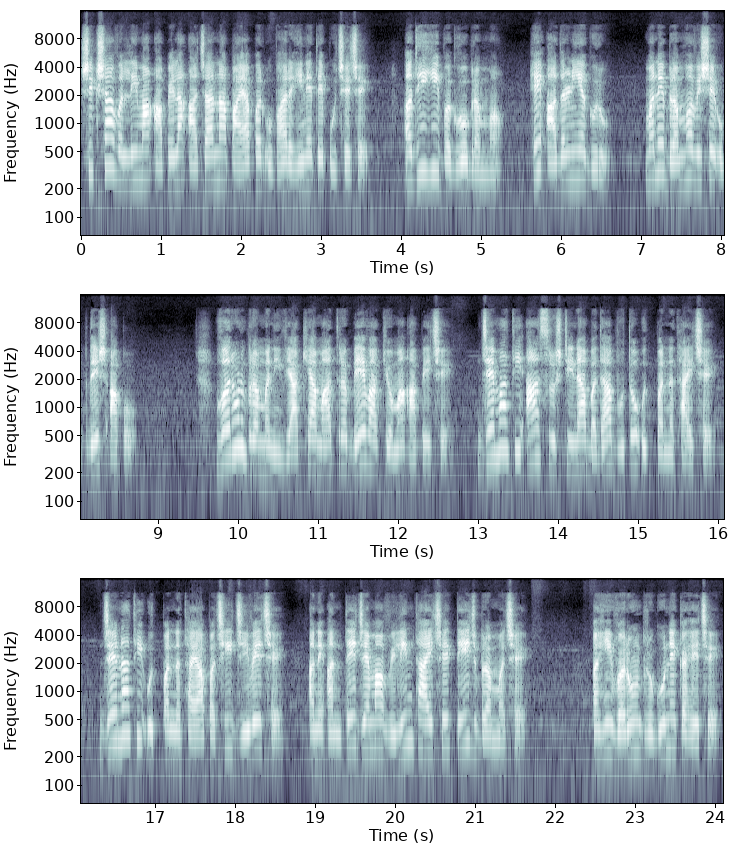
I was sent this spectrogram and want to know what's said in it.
શિક્ષાવલ્લીમાં આપેલા આચારના પાયા પર ઊભા રહીને તે પૂછે છે અધિહી ભગવો બ્રહ્મ? હે આદરણીય ગુરુ, મને બ્રહ્મ વિશે ઉપદેશ આપો. વરુણ બ્રહ્મની વ્યાખ્યા માત્ર બે વાક્યોમાં આપે છે. જેમાંથી આ સૃષ્ટિના બધા ભૂતો ઉત્પન્ન થાય છે. જેનાથી ઉત્પન્ન થયા પછી જીવે છે અને અંતે જેમાં વિલીન થાય છે તે જ બ્રહ્મ છે. અહીં વરુણ ભૃગુને કહે છે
